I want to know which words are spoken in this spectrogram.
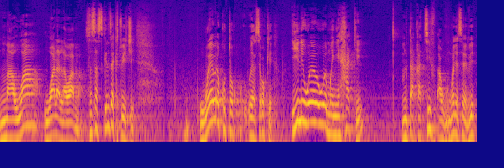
mawaa wala lawama. Sasa sikiliza kitu hichi. Wewe kuto, okay. ili wewe uwe mwenye haki mtakatifu ngoja sema hivi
